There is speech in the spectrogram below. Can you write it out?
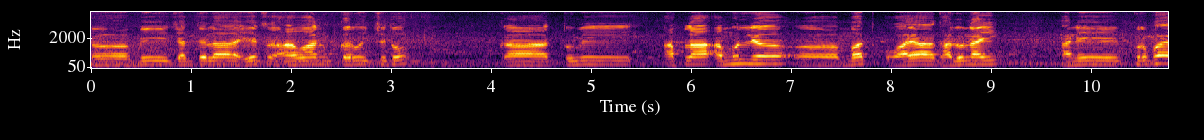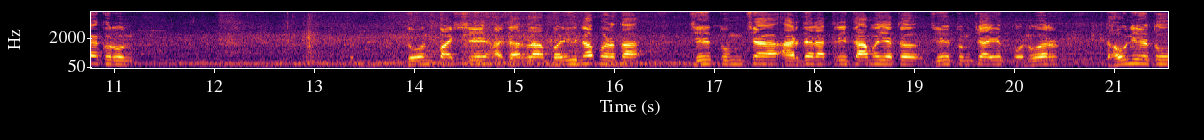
तर मी जनतेला हेच आवाहन करू इच्छितो का तुम्ही आपला अमूल्य मत वाया घालू नाही आणि कृपया करून दोन पाचशे हजारला बळी न पडता जे तुमच्या अर्ध्या रात्री कामं येतं जे तुमच्या एक फोनवर धावून येतो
